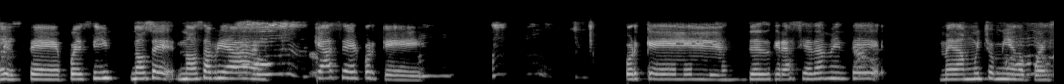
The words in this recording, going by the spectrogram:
este, pues sí, no sé, no sabría qué hacer porque porque desgraciadamente me da mucho miedo, pues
